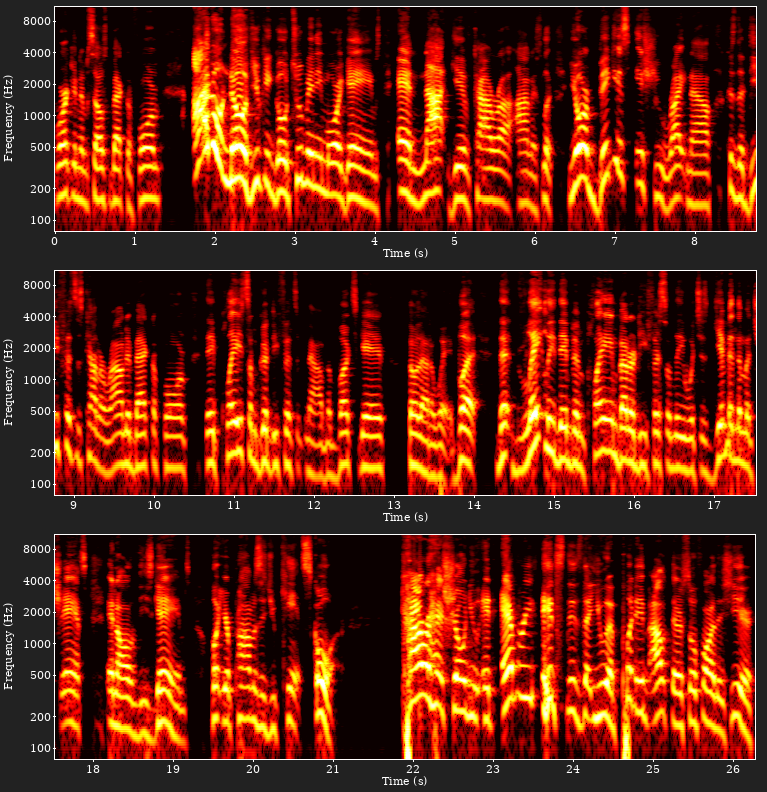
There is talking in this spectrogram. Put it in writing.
working themselves back to form. I don't know if you can go too many more games and not give Kira honest look. Your biggest issue right now, because the defense is kind of rounded back to form. They play some good defensive now. The Bucks game, throw that away. But that lately they've been playing better defensively, which is giving them a chance in all of these games. But your problem is you can't score. Kira has shown you in every instance that you have put him out there so far this year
